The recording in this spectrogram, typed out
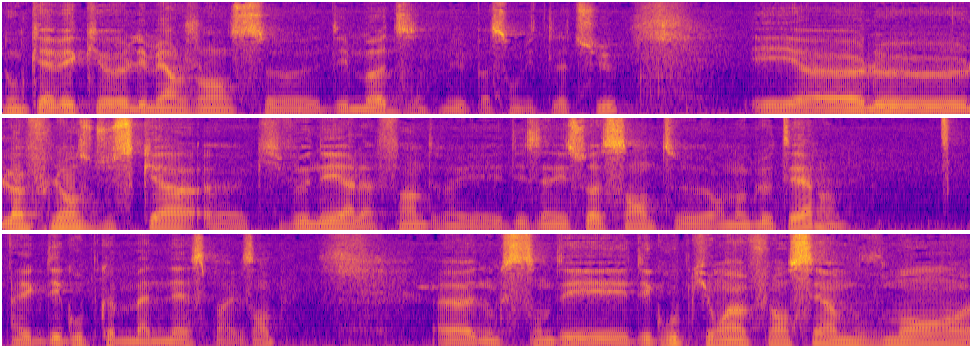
Donc avec euh, l'émergence des mods, mais passons vite là-dessus. Et l'influence du ska qui venait à la fin des années 60 en Angleterre, avec des groupes comme Madness par exemple. donc ce sont des, groupes qui ont influencé un mouvement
